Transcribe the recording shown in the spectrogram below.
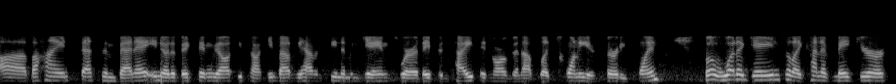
uh, behind Stetson Bennett. You know the big thing we all keep talking about. We haven't seen him in games where they've been tight. They've normally been up like 20 or 30 points. But what a game to like kind of make your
